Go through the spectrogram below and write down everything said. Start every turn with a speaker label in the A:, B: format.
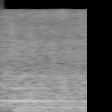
A: Thank you.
